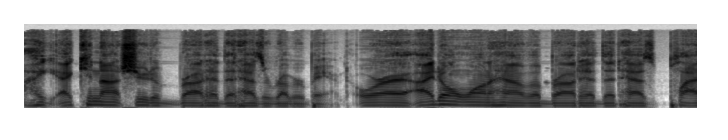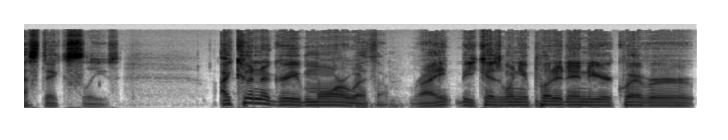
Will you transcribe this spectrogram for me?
I, I cannot shoot a broadhead that has a rubber band, or I, I don't want to have a broadhead that has plastic sleeves. I couldn't agree more with them, right? Because when you put it into your quiver,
